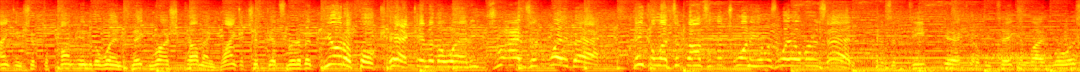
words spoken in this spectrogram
Blankenship to punt into the wind. Big rush coming. Blankenship gets rid of it. Beautiful kick into the wind. He drives it way back. Hinkle lets it bounce at the 20. It was way over his head. It's a deep kick. It'll be taken by Lewis.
